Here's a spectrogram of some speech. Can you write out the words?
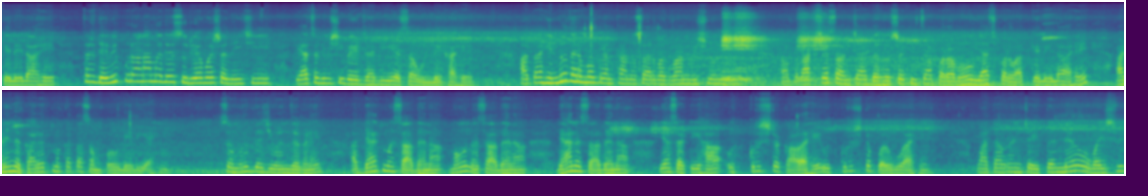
केलेला आहे. तर देवी पुराणामध्ये सूर्य व शनीची याच दिवशी भेट झाली असा उल्लेख आहे. आता हिंदू धर्मग्रंथानुसार भगवान विष्णूंनी राक्षसांच्या दहशतीचा पराभव याच पर्वात केलेला आहे आणि नकारात्मकता संपवलेली आहे. समृद्ध जीवन जगणे अध्यात्म साधना मौन साधना ध्यान साधना यासाठी हा उत्कृष्ट काळ आहे उत्कृष्ट पर्व आहे. वातावरण चैतन्य व वैश्विक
